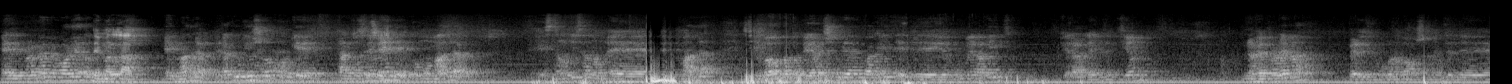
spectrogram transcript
El programa de memoria De MATLAB. En MATLAB. Era curioso porque tanto CML sí. como MATLAB están utilizando eh, MATLAB. Sin embargo, cuando queríamos enviar un paquete de un megabit, que era la intención, no había problema, pero dijimos, bueno, vamos a meterle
